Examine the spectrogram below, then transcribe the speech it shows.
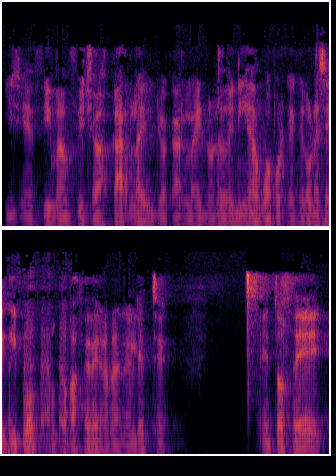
y si encima han fichado a Carlisle, yo a Carlisle no le doy ni agua, porque es que con ese equipo son capaces de ganar el este. Entonces,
